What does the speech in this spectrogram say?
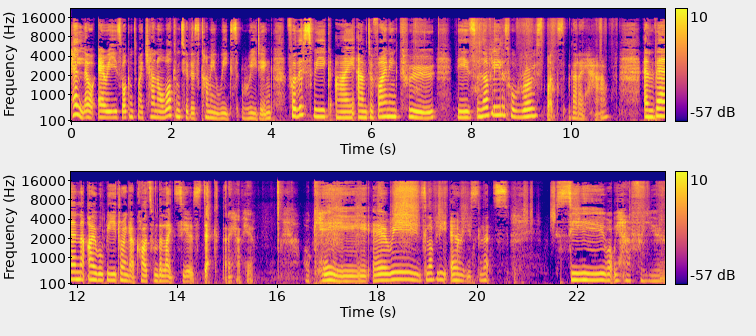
Hello Aries, welcome to my channel. Welcome to this coming week's reading. For this week, I am divining through these lovely little rosebuds that I have. And then I will be drawing out cards from the Light Seers deck that I have here. Okay, Aries, lovely Aries. Let's see what we have for you.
